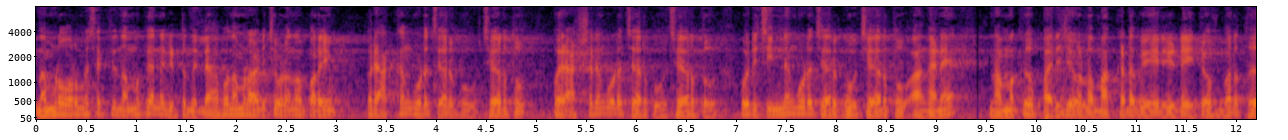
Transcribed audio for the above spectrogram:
നമ്മുടെ ഓർമ്മശക്തി നമുക്ക് തന്നെ കിട്ടുന്നില്ല. അപ്പോൾ നമ്മൾ അടിച്ചു തുടങ്ങുമ്പോൾ പറയും ഒരക്കം കൂടെ ചേർക്കൂ ചേർത്തു. ഒരക്ഷരം കൂടെ ചേർക്കൂ ചേർത്തു. ഒരു ചിഹ്നം കൂടെ ചേർക്കൂ ചേർത്തു. അങ്ങനെ നമുക്ക് പരിചയമുള്ള മക്കളുടെ പേര് ഡേറ്റ് ഓഫ് ബർത്ത്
